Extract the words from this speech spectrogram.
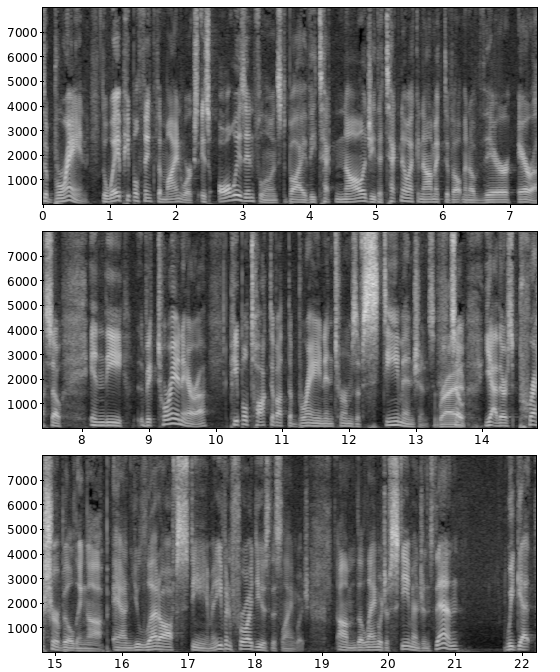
the brain the way people think the mind works is always influenced by the technology the techno-economic development of their era so in the victorian era people talked about the brain in terms of steam engines Right. so yeah, there's pressure building up, and you let off steam. And even Freud used this language, um, the language of steam engines. Then we get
